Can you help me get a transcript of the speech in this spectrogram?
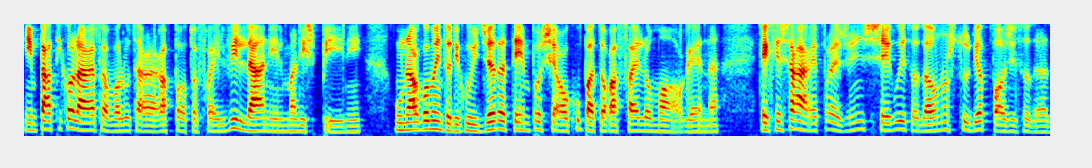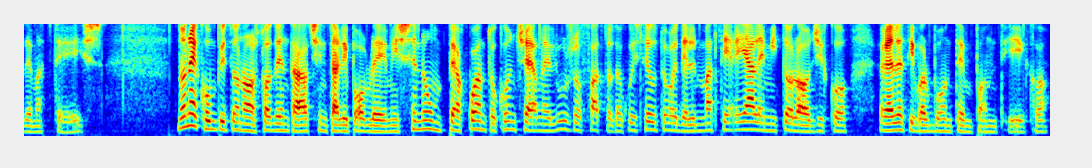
in particolare per valutare il rapporto fra il Villani e il Malispini, un argomento di cui già da tempo si era occupato Raffaello Morgan e che sarà ripreso in seguito da uno studio apposito della De Matteis. Non è compito nostro addentrarci in tali problemi, se non per quanto concerne l'uso fatto da questi autori del materiale mitologico relativo al buon tempo antico.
